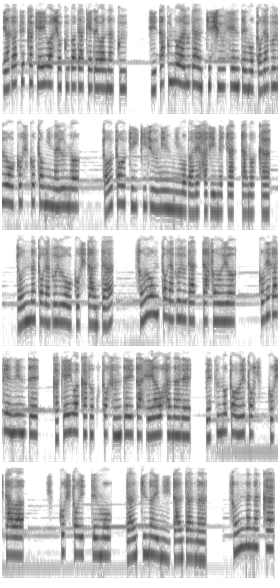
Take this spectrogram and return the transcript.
やがて家計は職場だけではなく、自宅のある団地周辺でもトラブルを起こすことになるの。とうとう地域住民にもバレ始めちゃったのか。どんなトラブルを起こしたんだ？騒音トラブルだったそうよ。これが原因で、家計は家族と住んでいた部屋を離れ、別の棟へと引っ越したわ。引っ越しといっても、団地内にいたんだな。そんな中、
